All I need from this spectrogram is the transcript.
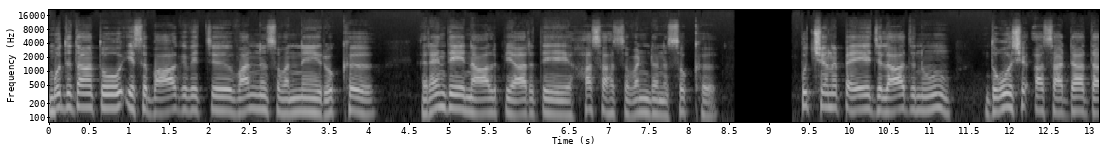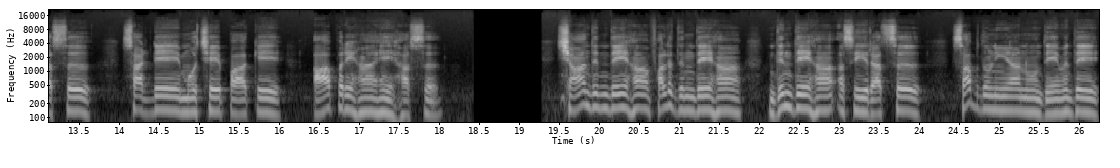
ਮੁੱਦਤਾਂ ਤੋਂ ਇਸ ਬਾਗ ਵਿੱਚ ਵੰਨ ਸਵੰਨੇ ਰੁੱਖ। ਰਹਿੰਦੇ ਨਾਲ ਪਿਆਰ ਤੇ ਹੱਸ ਹੱਸ ਵੰਡਨ ਸੁਖ। ਪੁੱਛਣ ਪਏ ਜਲਾਦ ਨੂੰ, ਦੋਸ਼ ਆ ਸਾਡਾ ਦੱਸ, ਸਾਡੇ ਮੋਛੇ ਪਾ ਕੇ ਆਪ ਰਹਾ ਹੈ ਹੱਸ। ਛਾਂ ਦਿੰਦੇ ਹਾਂ, ਫਲ ਦਿੰਦੇ ਹਾਂ ਦਿੰਦੇ ਹਾਂ ਅਸੀਂ ਰਸ। ਸਭ ਦੁਨੀਆ ਨੂੰ ਦੇਵਦੇ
